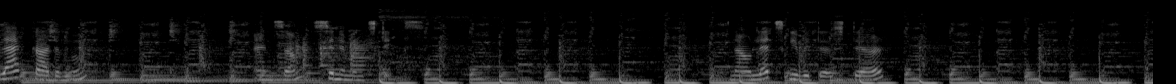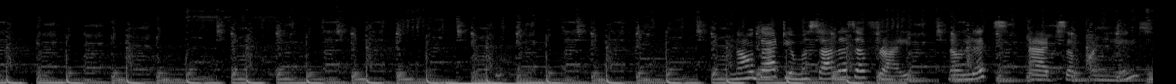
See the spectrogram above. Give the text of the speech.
black cardamom and some cinnamon sticks. Now let's give it a stir. Now that your masalas are fried, now let's add some onions.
